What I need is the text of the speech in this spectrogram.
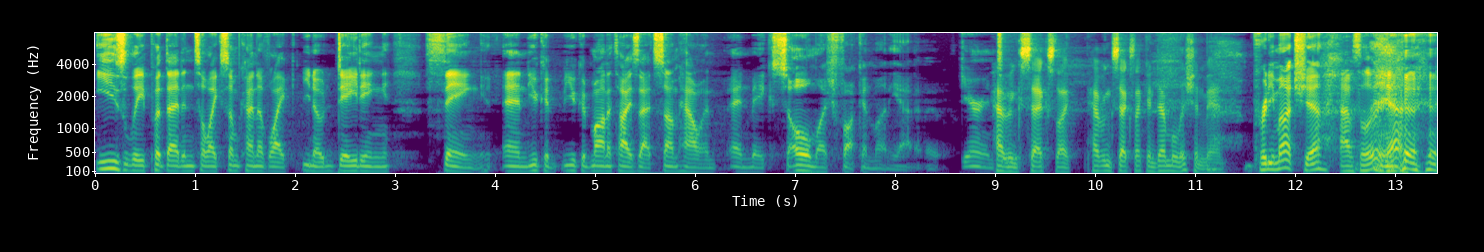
Easily put that into like some kind of like you know dating thing, and you could you could monetize that somehow and and make so much fucking money out of it. Guaranteed. having sex like having sex like in Demolition Man. Pretty much, yeah. absolutely. Yeah.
